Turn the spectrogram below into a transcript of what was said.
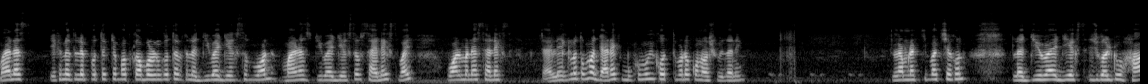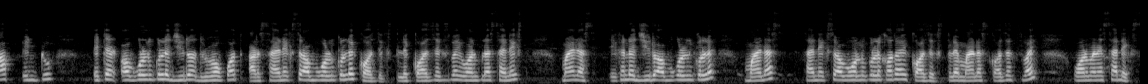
minus এখানে তাহলে প্রত্যেকটা পদকে অবকলন করতে হবে। তাহলে d by d x of one minus d by d x of sine x by one minus sine x চাইলে এগুলো তোমরা ডাইরেক্ট মুখোমুখি করতে পারো, কোনো অসুবিধা নেই। তাহলে আমরা কী পাচ্ছি এখন? তাহলে d by d x equal to half into এটার অবকলন করলে জিরো ধ্রুবক পথ আর সাইন এক্সের অবকলন করলে কজ এক্স তাহলে cos x by one plus sine x minus এখানে জিরো অবকলন করলে মাইনাস সাইন এক্সের অবকলন করলে কত হয়? কজ এক্স তাহলে minus cos x by one minus sine x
